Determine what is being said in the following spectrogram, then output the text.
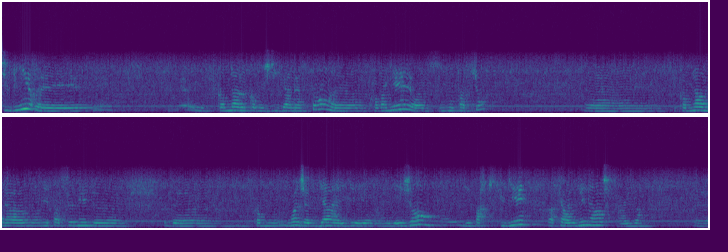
subir et, comme là, comme je disais à l'instant, euh, travailler euh, sur nos passions. Euh, c'est comme là, on, a, on est passionné de, de- comme moi j'aime bien aider les gens, les particuliers, à faire le ménage, par exemple. Euh,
